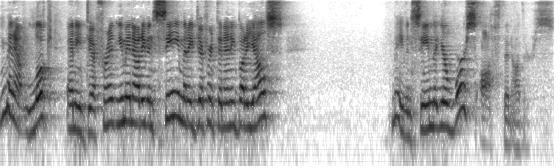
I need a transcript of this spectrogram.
You may not look any different. You may not even seem any different than anybody else. It may even seem that you're worse off than others.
